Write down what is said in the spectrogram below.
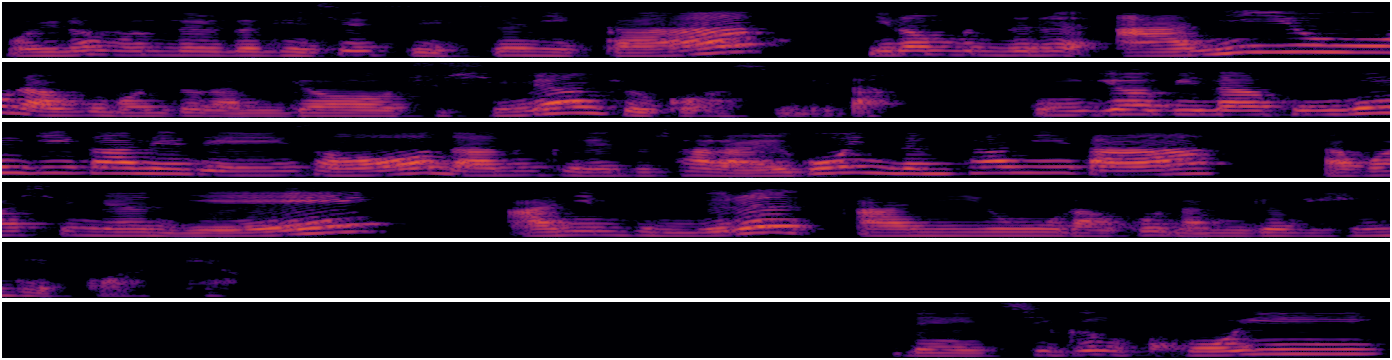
뭐 이런 분들도 계실 수 있으니까 이런 분들은 아니요라고 먼저 남겨주시면 좋을 것 같습니다. 공기업이나 공공기관에 대해서 나는 그래도 잘 알고 있는 편이다 라고 하시면 예, 아닌 분들은 아니요라고 남겨주시면 될 것 같아요. 네, 지금 거의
